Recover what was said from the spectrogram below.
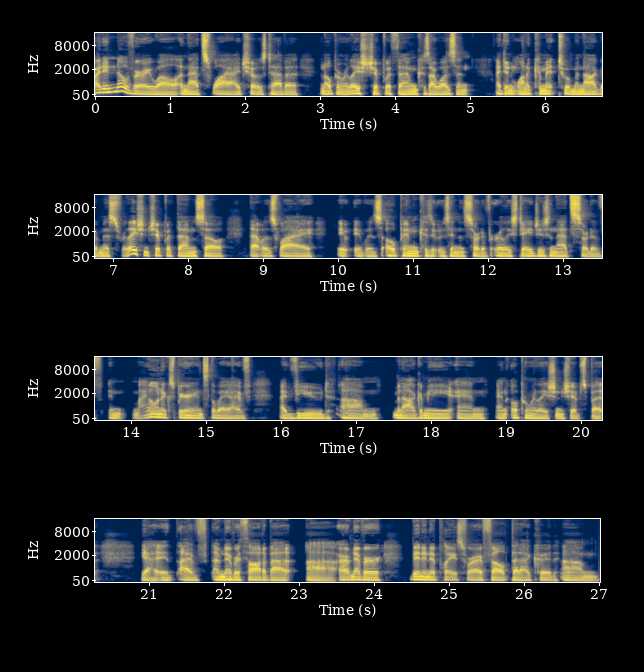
I didn't know very well, and that's why I chose to have a an open relationship with them because I wasn't I didn't want to commit to a monogamous relationship with them. So that was why it, it was open because it was in the sort of early stages. And that's sort of in my own experience, the way I've, I viewed, um, monogamy and, and open relationships. But yeah, it, I've, I've never thought about, uh, or I've never been in a place where I felt that I could, um,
